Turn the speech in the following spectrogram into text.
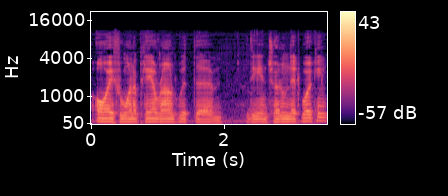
or if we want to play around with the, the internal networking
